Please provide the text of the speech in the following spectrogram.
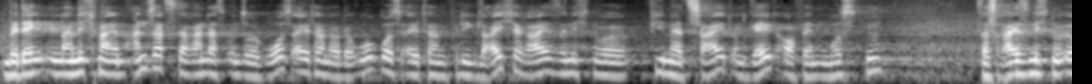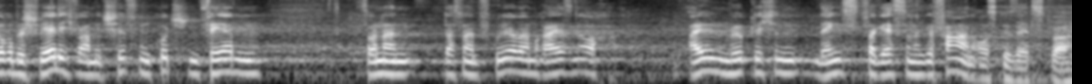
Und wir denken dann nicht mal im Ansatz daran, dass unsere Großeltern oder Urgroßeltern für die gleiche Reise nicht nur viel mehr Zeit und Geld aufwenden mussten, dass Reisen nicht nur irre beschwerlich war mit Schiffen, Kutschen, Pferden, sondern dass man früher beim Reisen auch allen möglichen längst vergessenen Gefahren ausgesetzt war.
